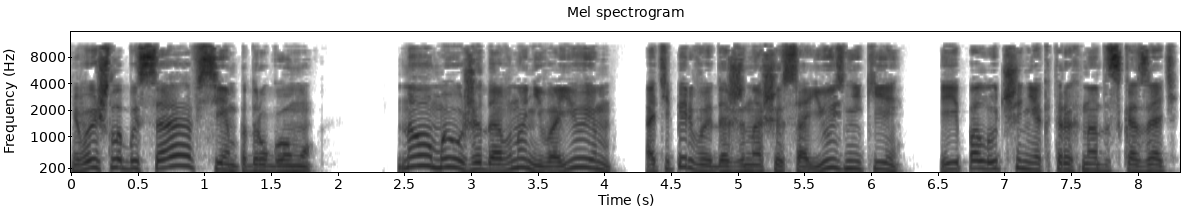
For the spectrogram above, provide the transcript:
вышло бы совсем по-другому. Но мы уже давно не воюем, а теперь вы даже наши союзники, и получше некоторых, надо сказать.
